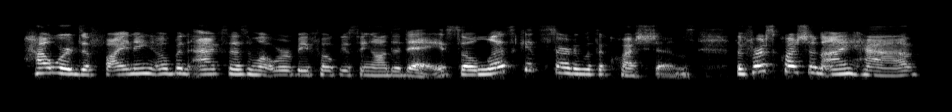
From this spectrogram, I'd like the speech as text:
how we're defining open access and what we'll be focusing on today. So let's get started with the questions. The first question I have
